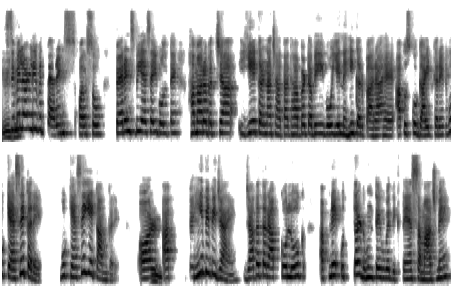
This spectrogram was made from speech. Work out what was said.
Similarly with parents also parents भी ऐसा ही बोलते हैं हमारा बच्चा ये करना चाहता था बट अभी वो ये नहीं कर पा रहा है आप उसको गाइड करें। वो कैसे करे? वो कैसे ये काम करे? और आप कहीं भी भी जाएँ ज़्यादातर आपको लोग अपने उत्तर ढूंढते हुए दिखते हैं समाज में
